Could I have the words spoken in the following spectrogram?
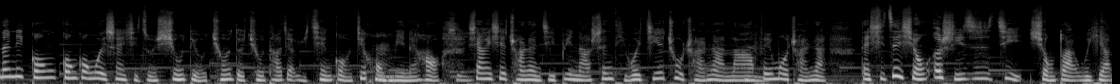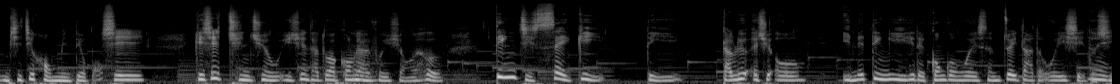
那你讲公共卫生时阵想到，像到像头叫雨谦讲这方面的哈，像一些传染疾病啊，身体会接触传染啦，飞沫传染。但是这上二十一世纪上大危险，不是这方面对不？是，其实亲像以前他都讲得非常的好。顶一世纪，伫 WHO 因咧定义迄个公共卫生最大的威胁，就是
